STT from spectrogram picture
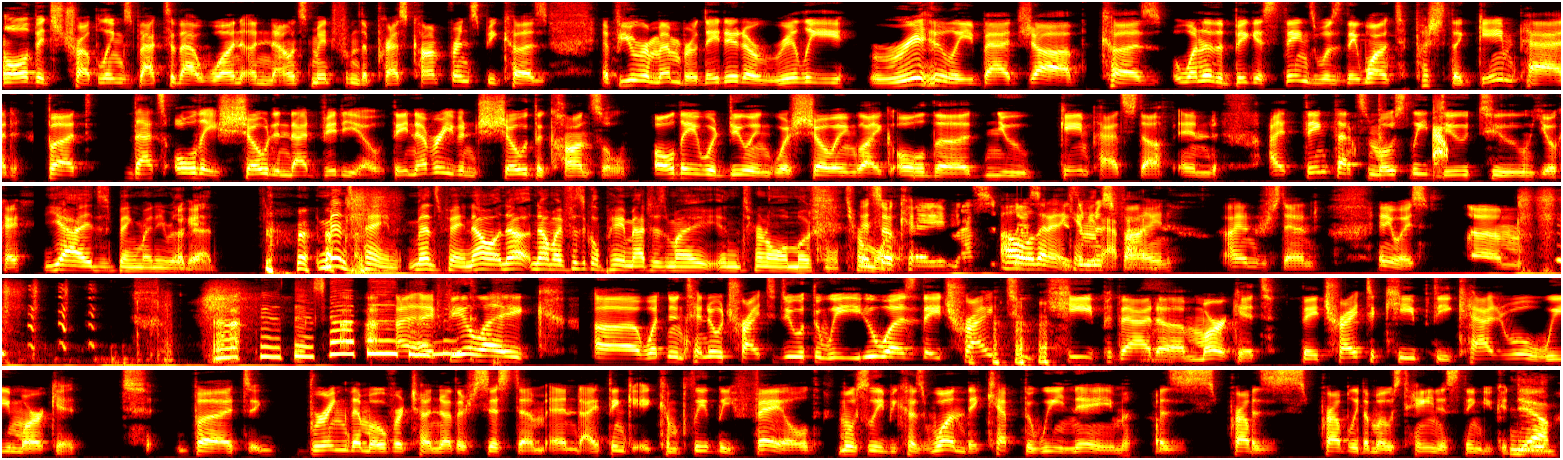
all of its troublings back to that one announcement from the press conference because if you remember, they did a really, really bad job because one of the biggest things was they wanted to push the gamepad, but that's all they showed in that video. They never even showed the console. All they were doing was showing like all the new gamepad stuff, and I think that's mostly due to you okay? Yeah, I just banged my knee really Okay. bad. immense pain, immense pain. Now, now, now, my physical pain matches my internal emotional turmoil. It's okay. Mas- Oh, then it can't masochism be is that fine. I understand. Anyways, um, How could this happen? I, I feel like uh, what Nintendo tried to do with the Wii U was they tried to keep that uh, market. They tried to keep the casual Wii market, but bring them over to another system, and I think it completely failed. Mostly because one, they kept the Wii name was, prob- was probably the most heinous thing you could do. Yeah.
